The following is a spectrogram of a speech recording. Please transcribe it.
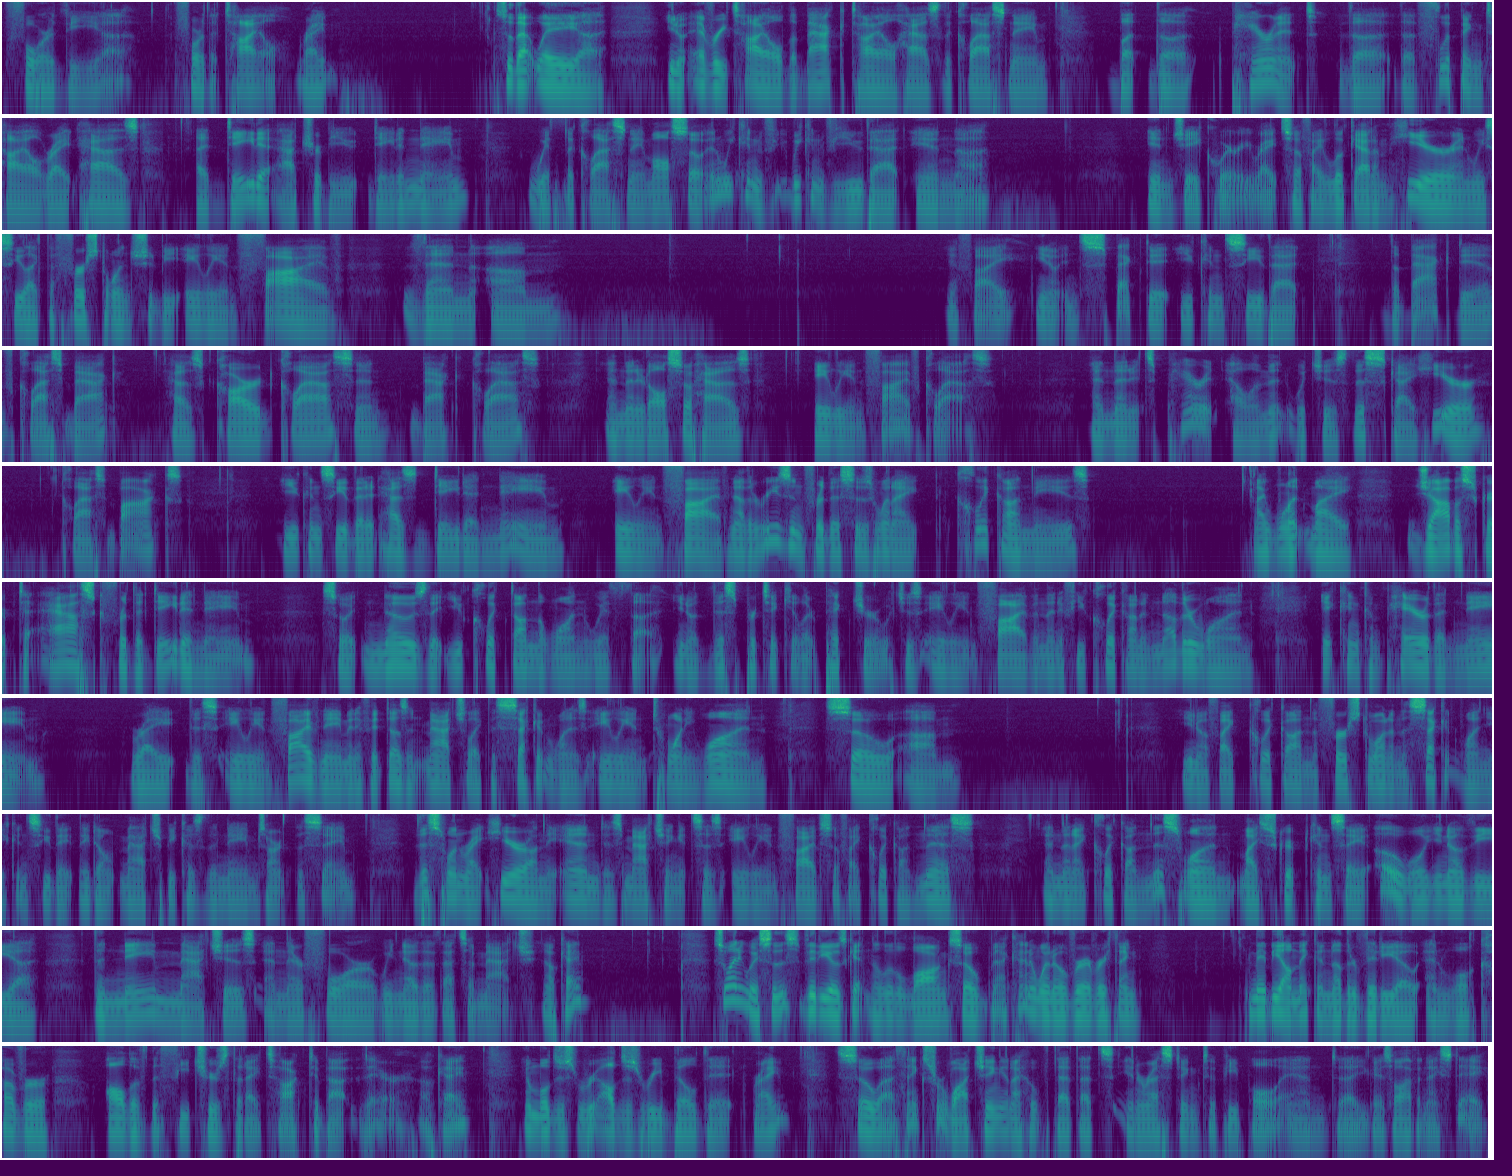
for the uh, for the tile, right? So that way, uh, you know, every tile, the back tile has the class name, but the parent, the the flipping tile, right, has a data attribute, data name, with the class name also, and we can we can view that in uh, in jQuery, right? So if I look at them here and we see like the first one should be alien five, then um, if I you know inspect it, you can see that the back div class back has card class and back class, and then it also has Alien 5 class. And then its parent element, which is this guy here, class box, you can see that it has data name Alien 5. Now the reason for this is when I click on these, I want my JavaScript to ask for the data name so it knows that you clicked on the one with uh, you know this particular picture which is alien 5 and then if you click on another one it can compare the name right this alien 5 name and if it doesn't match like the second one is alien 21 so um, you know, if I click on the first one and the second one, you can see they, they don't match because the names aren't the same. This one right here on the end is matching. It says Alien 5. So if I click on this and then I click on this one, my script can say, oh, well, you know, the, uh, the name matches and therefore we know that that's a match. Okay? So anyway, so this video is getting a little long, so I kind of went over everything. Maybe I'll make another video and we'll cover all of the features that I talked about there, okay? And we'll just I'll just rebuild it, right? So uh, thanks for watching, and I hope that that's interesting to people, and uh, you guys all have a nice day.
